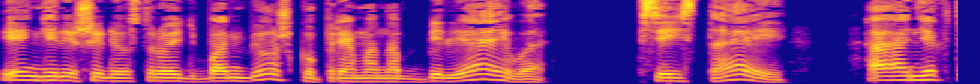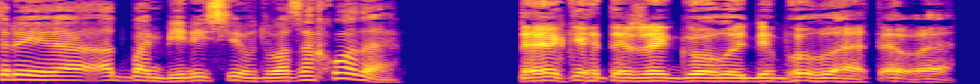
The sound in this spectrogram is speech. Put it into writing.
и они решили устроить бомбежку прямо на Беляева, всей стаей, а некоторые отбомбились в два захода». «Так это же голуби Булатова!»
